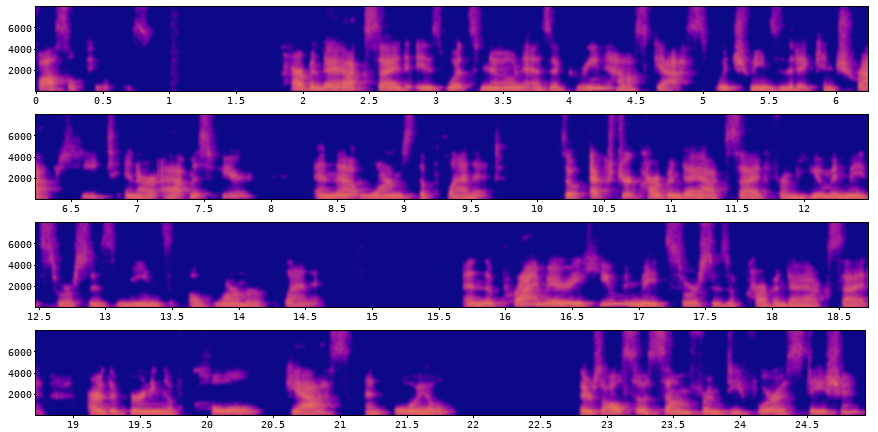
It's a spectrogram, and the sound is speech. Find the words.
fossil fuels. Carbon dioxide is what's known as a greenhouse gas, which means that it can trap heat in our atmosphere and that warms the planet. So extra carbon dioxide from human-made sources means a warmer planet. And the primary human-made sources of carbon dioxide are the burning of coal, gas, and oil. There's also some from deforestation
